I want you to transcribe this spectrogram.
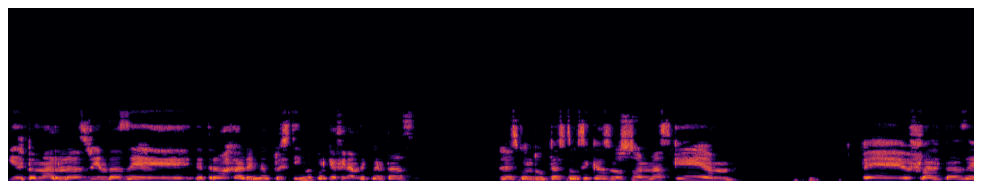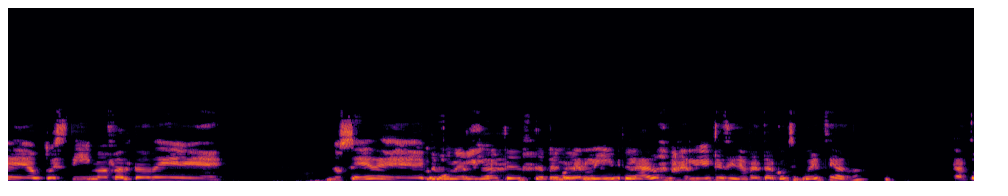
y el tomar las riendas de, de trabajar en mi autoestima, porque a final de cuentas las conductas tóxicas no son más que mm, eh, falta de autoestima, falta de, no sé, de, de poner límites, de, poner límites, claro, de poner límites y de enfrentar consecuencias, ¿no? Tanto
